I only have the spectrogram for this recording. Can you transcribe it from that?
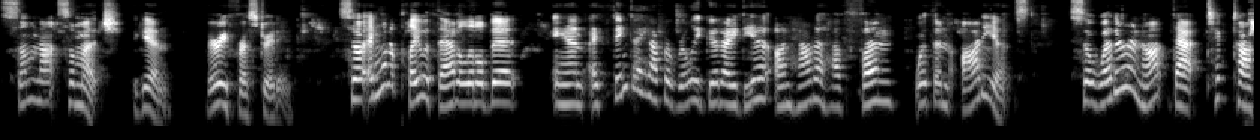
some not so much. Again, very frustrating. So I'm going to play with that a little bit, and I think I have a really good idea on how to have fun with an audience. So whether or not that TikTok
